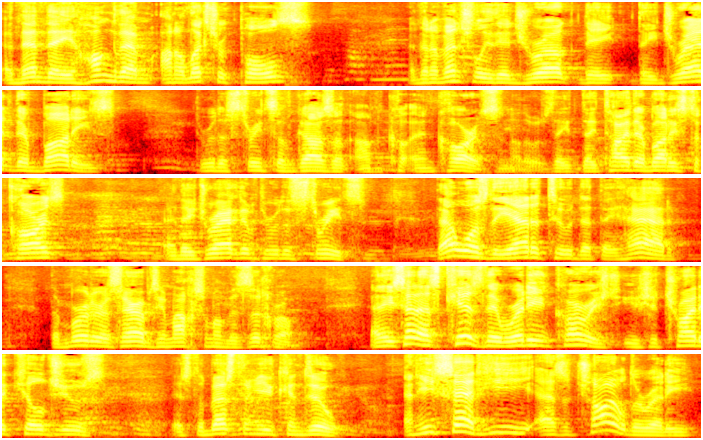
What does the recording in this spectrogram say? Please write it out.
and then they hung them on electric poles, and then eventually they drug they, they dragged their bodies through the streets of Gaza on, cars. In other words, they, they tied their bodies to cars and they dragged them through the streets. That was the attitude that they had, the murderous Arabs, Yimach of Zichram. And he said, as kids, they were already encouraged, you should try to kill Jews. It's the best thing you can do. And he said he, as a child already,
